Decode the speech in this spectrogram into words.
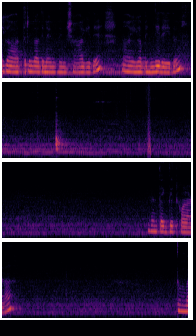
ಈಗ ಹತ್ತರಿಂದ ಹದಿನೈದು ನಿಮಿಷ ಆಗಿದೆ. ಈಗ ಬೆಂದಿದೆ ಇದು. ಇದನ್ನು ತೆಗೆದಿಟ್ಕೊಳ್ಳೋಣ. ತುಂಬ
